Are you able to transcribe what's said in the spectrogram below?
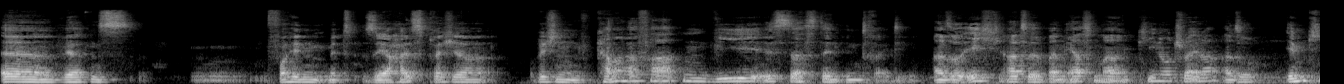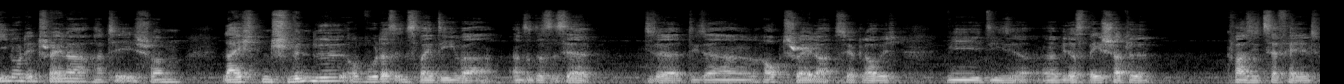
äh, wir hatten es vorhin mit sehr halsbrecherischen Kamerafahrten. Wie ist das denn in 3D? Also ich hatte beim ersten Mal Kino-Trailer, also im Kino den Trailer, hatte ich schon leichten Schwindel, obwohl das in 2D war. Also das ist ja dieser, dieser Haupttrailer ist ja, glaube ich, wie diese, äh, wie das Space Shuttle quasi zerfällt.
